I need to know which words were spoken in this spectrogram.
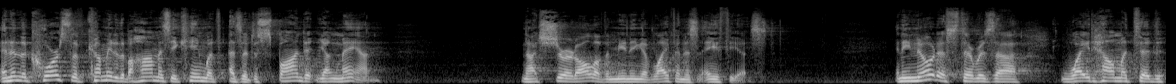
And in the course of coming to the Bahamas, he came with, as a despondent young man, not sure at all of the meaning of life and as an atheist. And he noticed there was a, white helmeted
